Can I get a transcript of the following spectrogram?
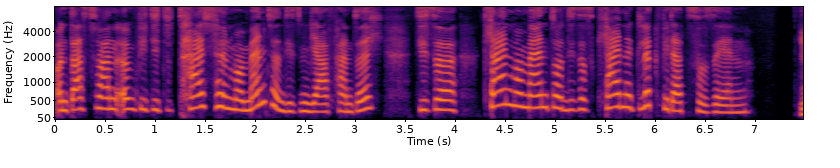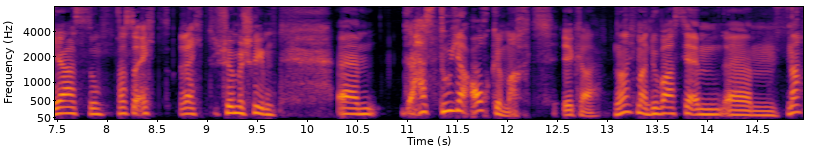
Und das waren irgendwie die total schönen Momente in diesem Jahr, fand ich. Diese kleinen Momente und dieses kleine Glück wiederzusehen. Ja, hast du, hast du echt recht schön beschrieben. Ähm, hast du ja auch gemacht, Ilka. Ne? Ich meine, du warst ja im, ähm, na,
